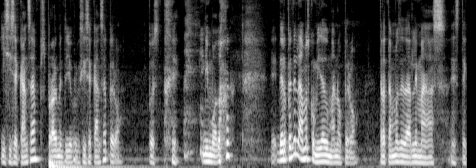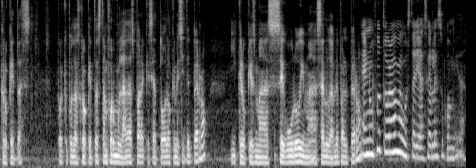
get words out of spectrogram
Y si se cansa, pues probablemente yo creo que sí se cansa, pero pues ni modo. De repente le damos comida de humano, pero tratamos de darle más este croquetas, porque pues las croquetas están formuladas para que sea todo lo que necesite el perro y creo que es más seguro y más saludable para el perro. En un futuro me gustaría hacerle su comida.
